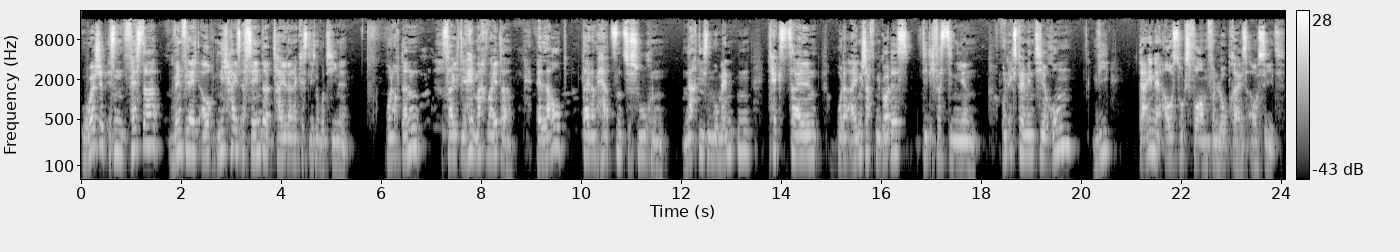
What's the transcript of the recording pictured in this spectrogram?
Worship ist ein fester, wenn vielleicht auch nicht heiß ersehnter Teil deiner christlichen Routine. Und auch dann sage ich dir, hey, mach weiter. Erlaub deinem Herzen zu suchen nach diesen Momenten, Textzeilen oder Eigenschaften Gottes, die dich faszinieren und experimentier rum, wie deine Ausdrucksform von Lobpreis aussieht.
